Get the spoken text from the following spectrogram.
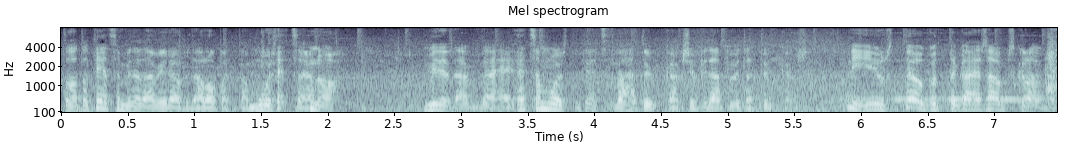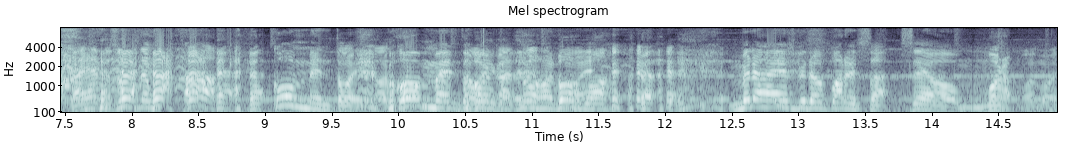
Tuota, tiedätkö mitä tää video pitää lopettaa? Muistatko sä? No, miten tää pitää heittää? Et sä muista, tiedätkö, että vähän tykkäyksiä, pitää pyytää tykkäyksiä. Niin just, peukuttakaa ja subscribeatkaa. Eihän tässä ole ah, kommentoikaa, kommentoikaa tohon noin. Mennään ensi videon parissa. Se on moro! Moi moi.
